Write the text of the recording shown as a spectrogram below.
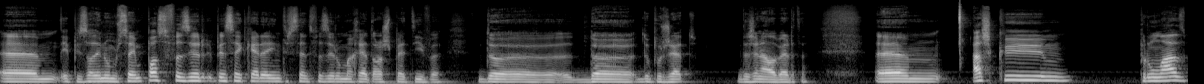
Um, episódio número 100. Posso fazer, pensei que era interessante fazer uma retrospectiva do, do, do projeto, da janela aberta. Um, acho que por um lado,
